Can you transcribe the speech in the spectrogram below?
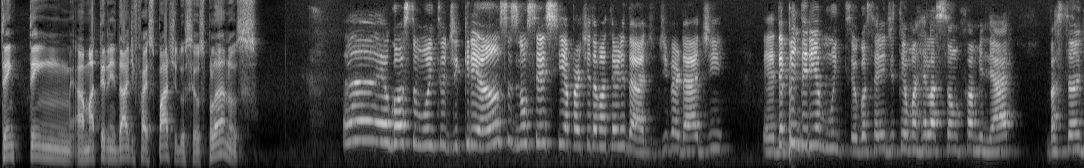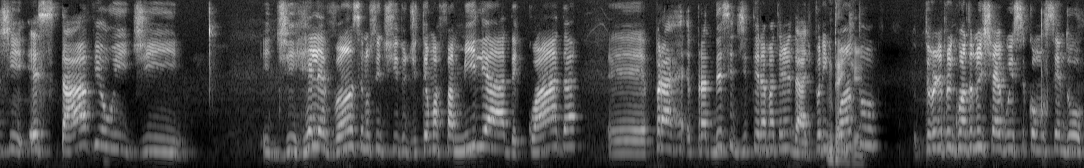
Tem, tem a maternidade faz parte dos seus planos? Ah, eu gosto muito de crianças, não sei se a partir da maternidade. De verdade, é, dependeria muito. Eu gostaria de ter uma relação familiar bastante estável e de, e de relevância no sentido de ter uma família adequada é, para decidir ter a maternidade. Por enquanto, Entendi por enquanto, eu não enxergo isso como sendo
